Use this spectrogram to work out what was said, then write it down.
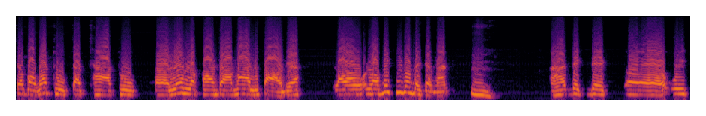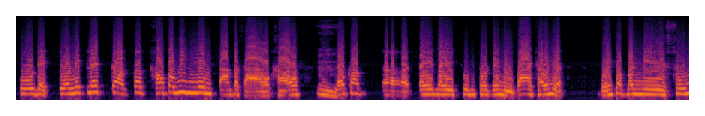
จะบอกว่าถูกจัดฉากถูกเอ่อเล่นละครดราม่าหรือเปล่าเนี่ย เราเราไม่คิดว่าเป็นอย่างนั้น อืมอ่าเด็กๆ เอ่ออุยกูร์เด็กตัวเล็ก ๆ ก็ก็เขาก็วิ่งเล่นตามภาษาของเขาอืมแล้วก็เอ่อในในชุมชนในหมู่บ้านเขาเนี่ย เหมือนกับมันมีซุ้ม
